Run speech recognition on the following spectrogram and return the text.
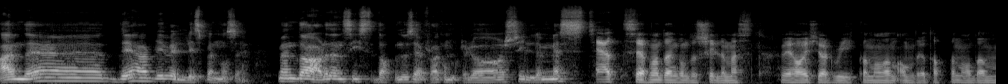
Nei, men det, det blir veldig spennende å se. Men da er det den siste etappen du ser for deg kommer til å skille mest. Jeg ser for meg at den kommer til å skille mest. Vi har jo kjørt Recon og den andre etappen, og den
